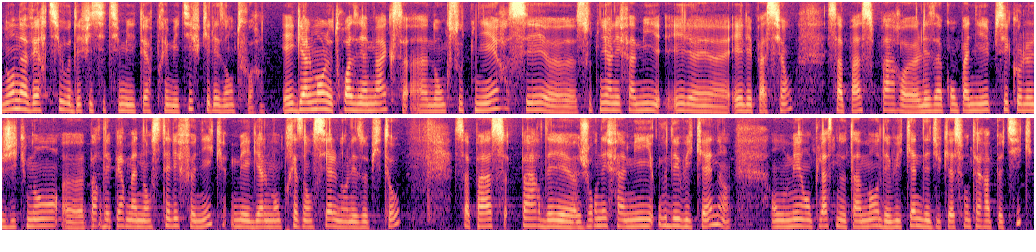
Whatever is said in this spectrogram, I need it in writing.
non avertis au déficit immunitaire primitif qui les entoure. Et également le troisième axe à soutenir, c'est euh, soutenir les familles et les, patients. Ça passe par euh, les accompagner psychologiquement par des permanences téléphoniques mais également présentielles dans les hôpitaux. Ça passe par des journées famille ou des week-ends. On met en place notamment des week-ends d'éducation thérapeutique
